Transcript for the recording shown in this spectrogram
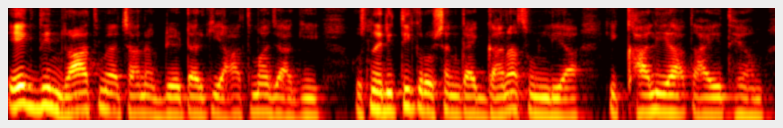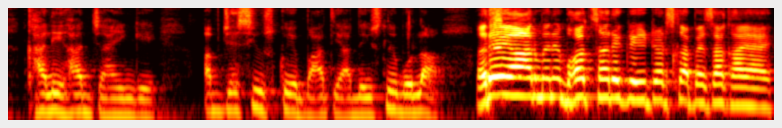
एक दिन रात में अचानक डेटर की आत्मा जागी। उसने ऋतिक रोशन का एक गाना सुन लिया कि खाली हाथ आए थे हम, खाली हाथ जाएँगे। अब जैसी उसको ये बात याद है उसने बोला, अरे यार, मैंने बहुत सारे क्रेडिटर्स का पैसा खाया है।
